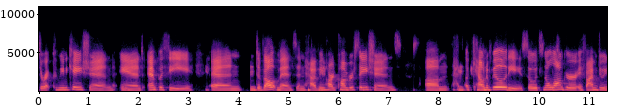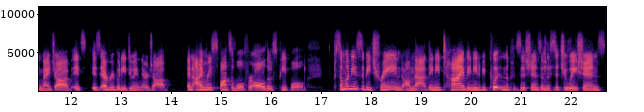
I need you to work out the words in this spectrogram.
direct communication mm-hmm. and empathy mm-hmm. and developments and having mm-hmm. hard conversations um, accountability. So it's no longer if i'm doing my job it's is everybody doing their job? And i'm responsible for all those people. Someone needs to be trained on that. They need time. They need to be put in the positions and the situations.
